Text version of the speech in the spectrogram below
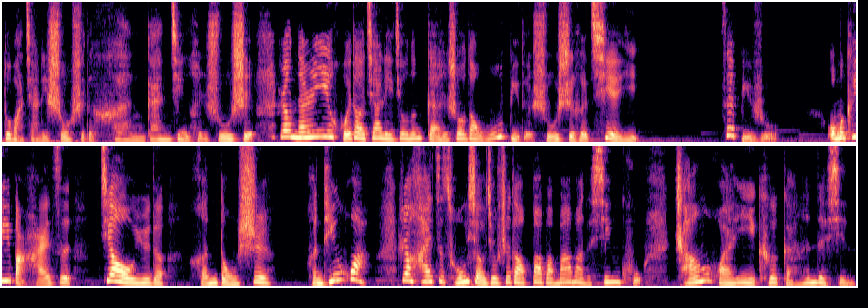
都把家里收拾得很干净、很舒适，让男人一回到家里就能感受到无比的舒适和惬意。再比如，我们可以把孩子教育得很懂事、很听话，让孩子从小就知道爸爸妈妈的辛苦，常怀一颗感恩的心。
